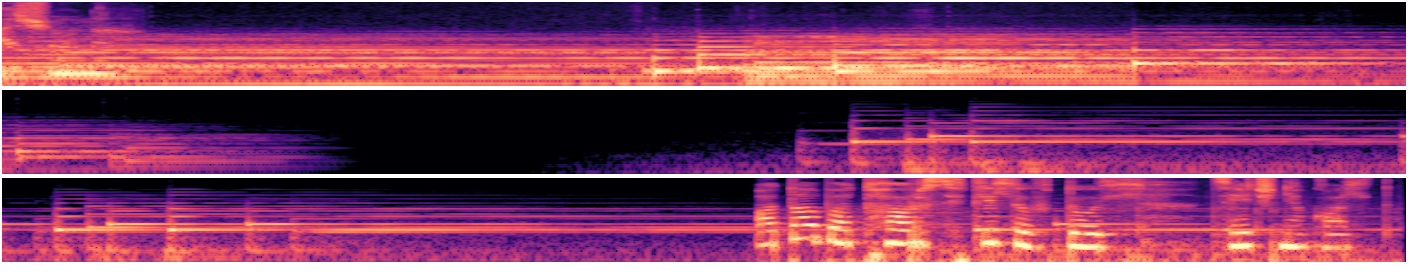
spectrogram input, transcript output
гашууна Одоо бодохоор сэтгэл өвдөл цээжний голд.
